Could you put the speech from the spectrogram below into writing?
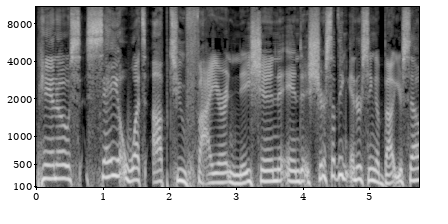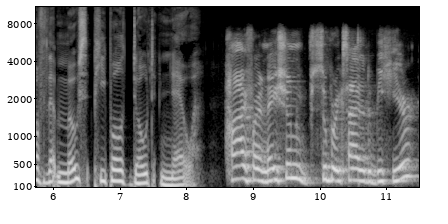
Panos, say what's up to Fire Nation and share something interesting about yourself that most people don't know. Hi, Fire Nation. Super excited to be here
